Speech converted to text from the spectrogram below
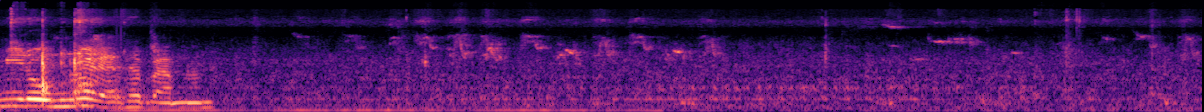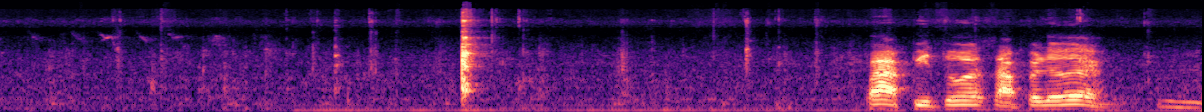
มีลมด้วยแหละถ้าแบบนั้น ป้าปิดโทรศัพท์ไปเลย อืม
